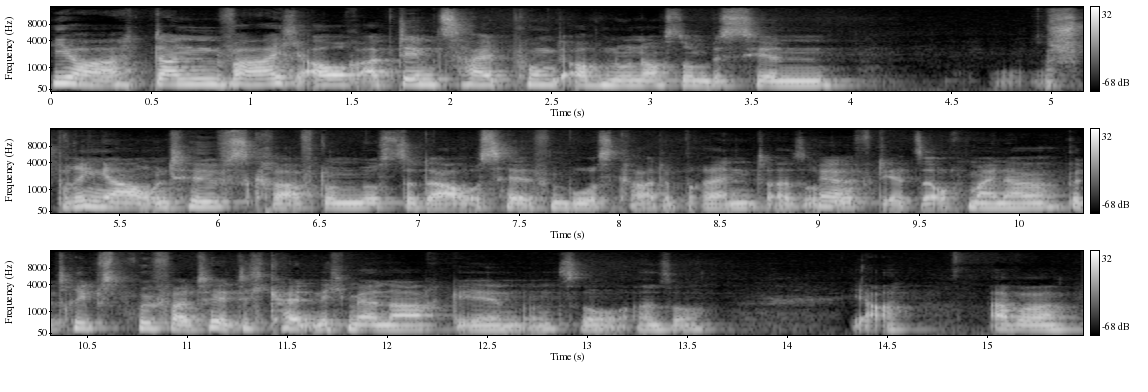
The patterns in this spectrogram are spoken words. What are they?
ja, dann war ich auch ab dem Zeitpunkt auch nur noch so ein bisschen Springer und Hilfskraft und musste da aushelfen, wo es gerade brennt. Also ja. durfte jetzt auch meiner Betriebsprüfertätigkeit nicht mehr nachgehen und so. Also ja, aber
